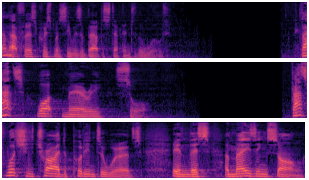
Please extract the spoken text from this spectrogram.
And that first Christmas, he was about to step into the world. That's what Mary saw. That's what she tried to put into words in this amazing song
